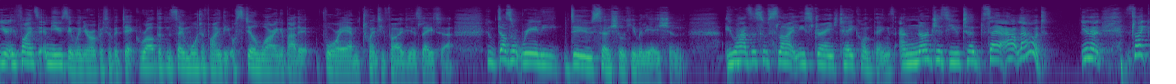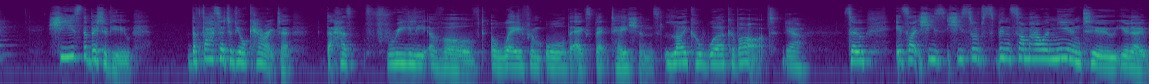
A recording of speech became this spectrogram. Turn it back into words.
You who finds it amusing when you're a bit of a dick rather than so mortifying that you're still worrying about it 4 a.m. 25 years later. Who doesn't really do social humiliation. Who has a sort of slightly strange take on things and nudges you to say it out loud. You know, it's like she's the bit of you, the facet of your character that has freely evolved away from all the expectations, like a work of art. Yeah. So it's like she's she's sort of been somehow immune to you know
